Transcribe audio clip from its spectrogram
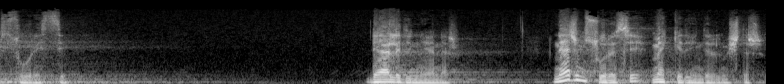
Suresi Değerli dinleyenler, Necm Suresi Mekke'de indirilmiştir.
